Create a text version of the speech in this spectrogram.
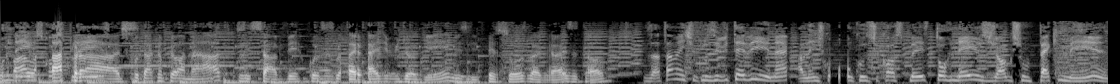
torneios, fala lá pra cosplays. disputar campeonatos e saber coisas legais de videogames e pessoas legais e tal. Exatamente. Inclusive teve, né, além de concurso de cosplays, torneios de jogos tipo Pac-Man?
